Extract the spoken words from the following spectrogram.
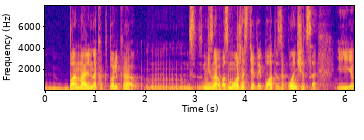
банально, как только, не знаю, возможности этой платы закончатся, и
